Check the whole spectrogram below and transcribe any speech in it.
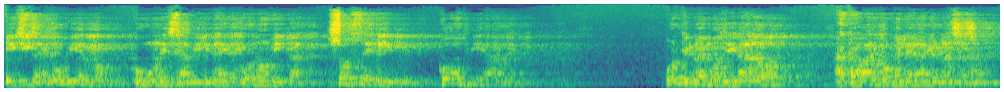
este gobierno con una estabilidad económica sostenible, confiable, porque no hemos llegado a acabar con el erario nacional,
